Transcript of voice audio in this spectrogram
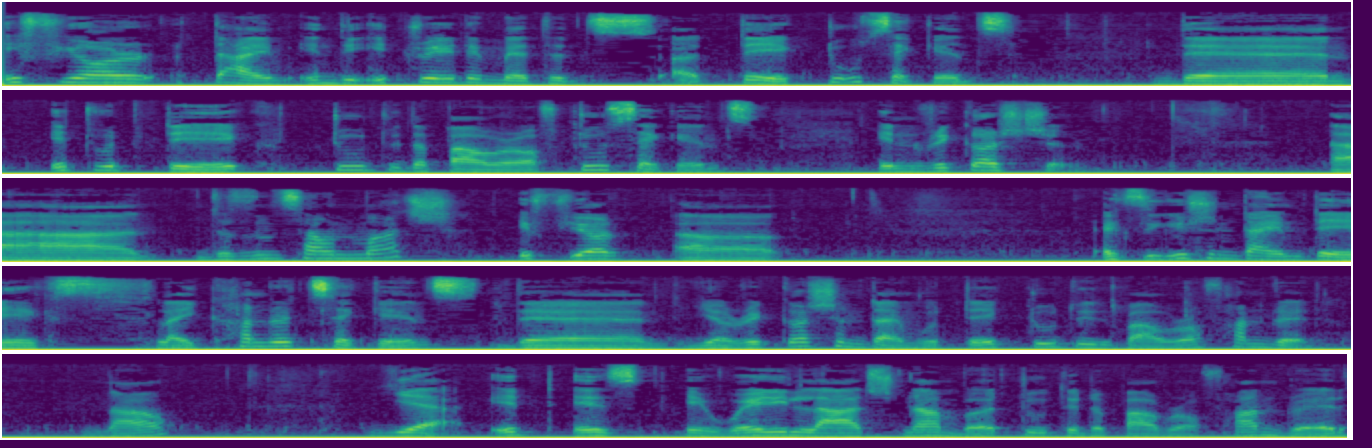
if your time in the iterative methods uh, take 2 seconds then it would take 2 to the power of 2 seconds in recursion. And doesn't sound much. If your uh, execution time takes like 100 seconds then your recursion time would take 2 to the power of 100 now? Yeah it is a very large number 2 to the power of 100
